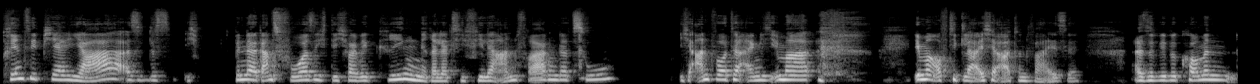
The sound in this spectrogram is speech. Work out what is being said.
Prinzipiell ja. Also das, ich bin da ganz vorsichtig, weil wir kriegen relativ viele Anfragen dazu. Ich antworte eigentlich immer, immer auf die gleiche Art und Weise. Also wir bekommen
